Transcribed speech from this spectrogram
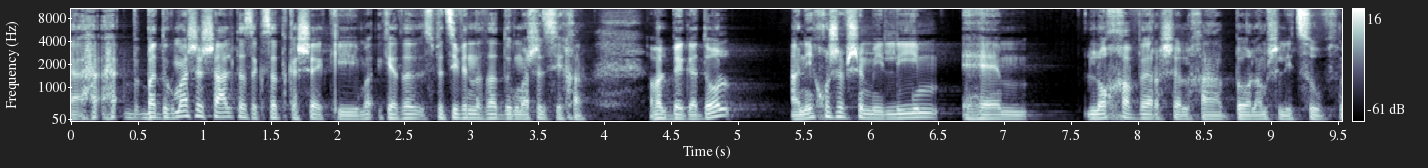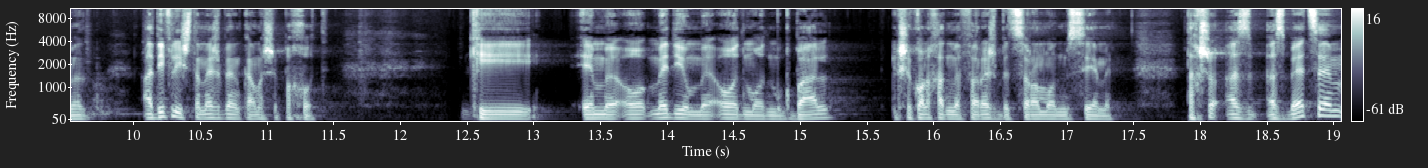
בדוגמה ששאלת זה קצת קשה, כי, כי אתה ספציפית נתת דוגמה של שיחה, אבל בגדול, אני חושב שמילים הם לא חבר שלך בעולם של עיצוב, זאת אומרת, עדיף להשתמש בהם כמה שפחות. כי הם מדיום מאוד מאוד מוגבל, כשכל אחד מפרש בצורה מאוד מסוימת. תחשוב, אז, אז בעצם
